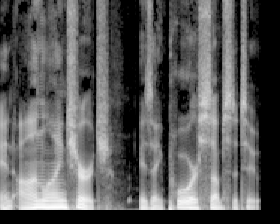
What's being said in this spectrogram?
An online church is a poor substitute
